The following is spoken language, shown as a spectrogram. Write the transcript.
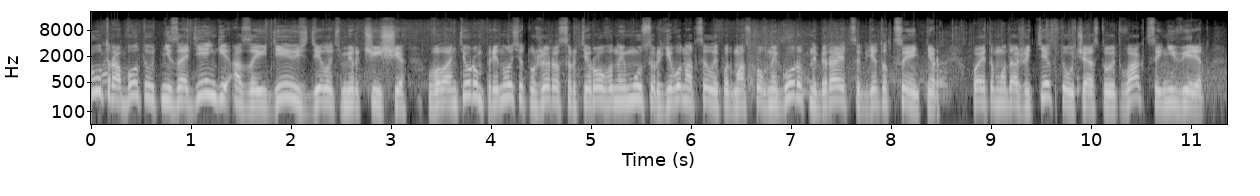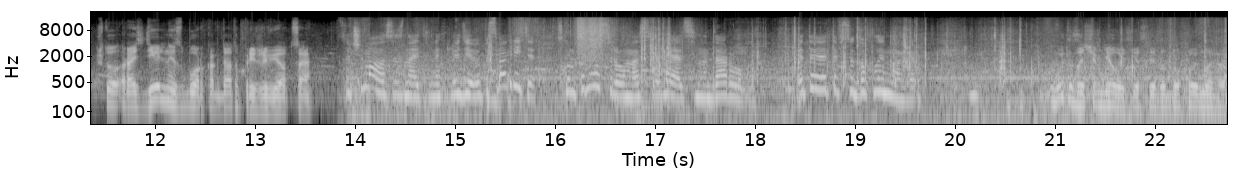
Тут работают не за деньги, а за идею сделать мир чище. Волонтерам приносят уже рассортированный мусор. Его на целый подмосковный город набирается где-то центнер. Поэтому даже те, кто участвует в акции, не верят, что раздельный сбор когда-то приживется. Очень мало сознательных людей. Вы посмотрите, сколько мусора у нас валяется на дорогах. Это, это все дохлый номер. Вы-то зачем делаете, если это дохлый номер?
